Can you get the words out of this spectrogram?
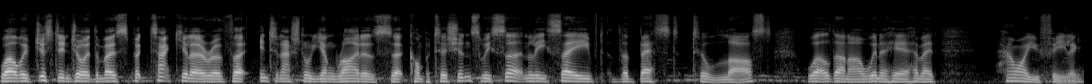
Well, we've just enjoyed the most spectacular of uh, international young riders uh, competitions. We certainly saved the best till last. Well done, our winner here, Hamed. How are you feeling?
